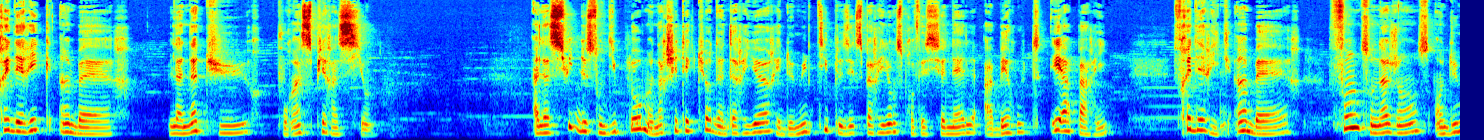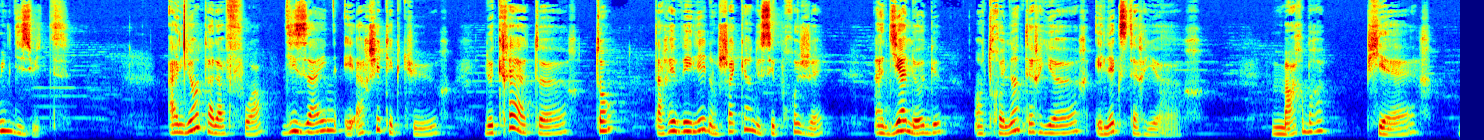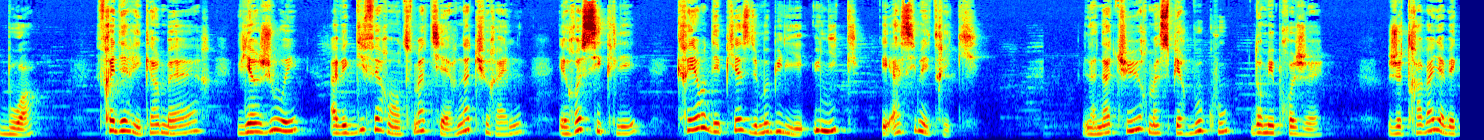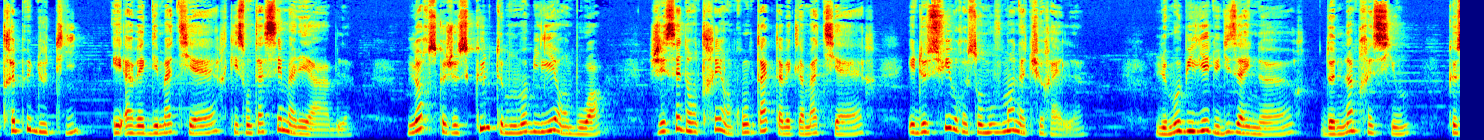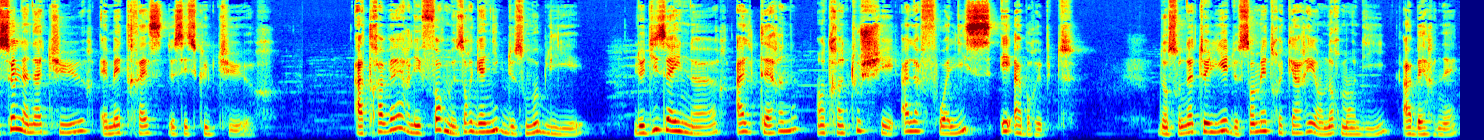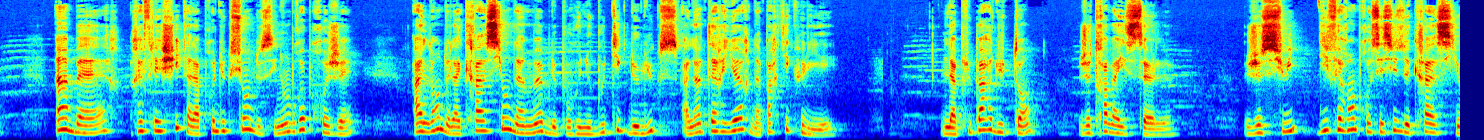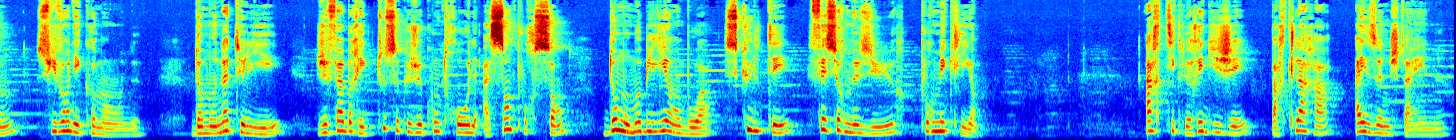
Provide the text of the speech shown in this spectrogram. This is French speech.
Frédéric Imbert, La nature pour inspiration. À la suite de son diplôme en architecture d'intérieur et de multiples expériences professionnelles à Beyrouth et à Paris, Frédéric Imbert fonde son agence en 2018. Alliant à la fois design et architecture, le créateur tend à révéler dans chacun de ses projets un dialogue entre l'intérieur et l'extérieur. Marbre, pierre, bois, Frédéric Imbert vient jouer avec différentes matières naturelles et recyclées, créant des pièces de mobilier uniques et asymétriques. La nature m'inspire beaucoup dans mes projets. Je travaille avec très peu d'outils et avec des matières qui sont assez malléables. Lorsque je sculpte mon mobilier en bois, j'essaie d'entrer en contact avec la matière et de suivre son mouvement naturel. Le mobilier du designer donne l'impression que seule la nature est maîtresse de ses sculptures. À travers les formes organiques de son mobilier, le designer alterne entre un toucher à la fois lisse et abrupt. Dans son atelier de 100 mètres carrés en Normandie, à Bernay, Humbert réfléchit à la production de ses nombreux projets, allant de la création d'un meuble pour une boutique de luxe à l'intérieur d'un particulier. La plupart du temps, je travaille seul, je suis différents processus de création suivant les commandes. Dans mon atelier, je fabrique tout ce que je contrôle à 100%, dont mon mobilier en bois, sculpté, fait sur mesure pour mes clients. Article rédigé par Clara Eisenstein.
